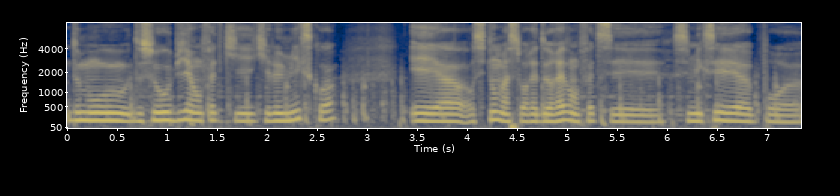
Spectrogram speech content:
de, mon, de ce hobby en fait qui, qui est le mix quoi. Et euh, sinon, ma soirée de rêve, en fait, c'est mixé euh, pour, euh,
